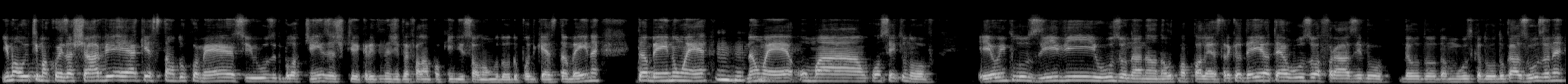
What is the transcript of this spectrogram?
E uma última coisa chave é a questão do comércio e o uso de blockchains, acho que acredito que a gente vai falar um pouquinho disso ao longo do, do podcast também, né, também não é, uhum. não é uma, um conceito novo. Eu, inclusive, uso na, na, na, última palestra que eu dei, eu até uso a frase do, do, do da música do, do Cazuza, né?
